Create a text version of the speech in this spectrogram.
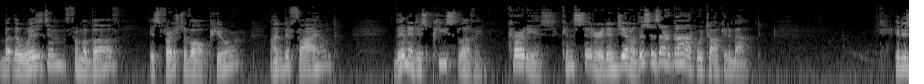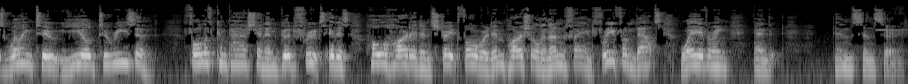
"But the wisdom from above is first of all pure, undefiled, then it is peace-loving, courteous, considerate, and gentle." This is our God we're talking about. It is willing to yield to reason full of compassion and good fruits. It is wholehearted and straightforward, impartial and unfeigned, free from doubts, wavering, and insincerity.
